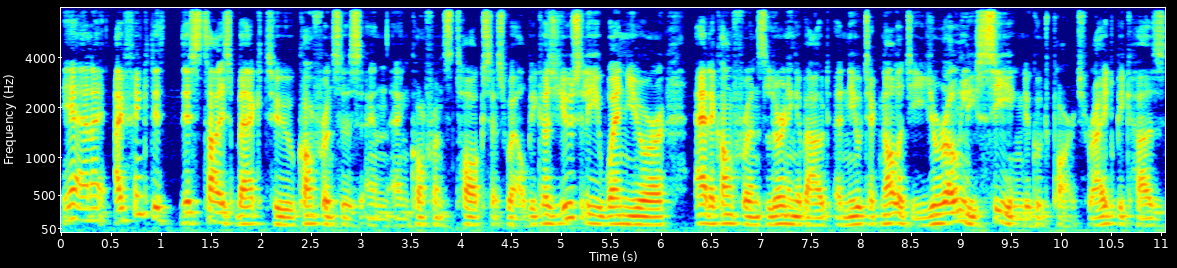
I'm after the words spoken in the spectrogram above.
Yeah, and I, I think this, this ties back to conferences and, and conference talks as well, because usually when you're at a conference learning about a new technology, you're only seeing the good parts, right? Because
